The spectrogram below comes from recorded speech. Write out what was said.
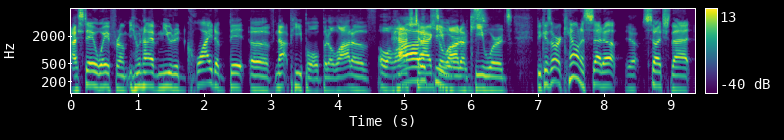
I stay away from you and I have muted quite a bit of not people, but a lot of Oh, a lot of hashtags, a lot of keywords. because our account is set up yeah. such that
